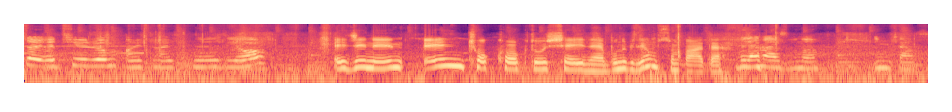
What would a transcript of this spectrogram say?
Şöyle atıyorum. Arkadaşlar yazıyor? Ece'nin en çok korktuğu şey ne? Bunu biliyor musun Bade? Bilemez bunu. İmkansız.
